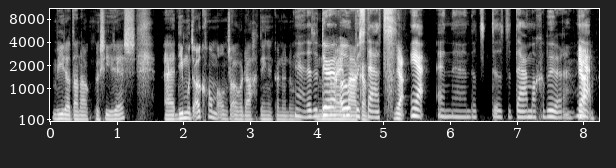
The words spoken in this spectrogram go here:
wie dat dan ook precies is. Uh, die moet ook gewoon bij ons overdag dingen kunnen doen. Ja, dat de deur open staat. Ja. ja en uh, dat, dat het daar mag gebeuren. ja. ja.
